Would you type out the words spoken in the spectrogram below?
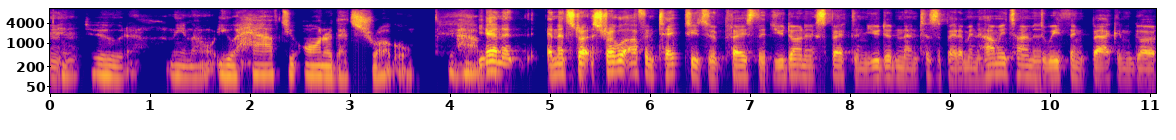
Mm-hmm. And dude, you know, you have to honor that struggle. yeah, to. and it, and that str- struggle often takes you to a place that you don't expect and you didn't anticipate. I mean, how many times do we think back and go,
